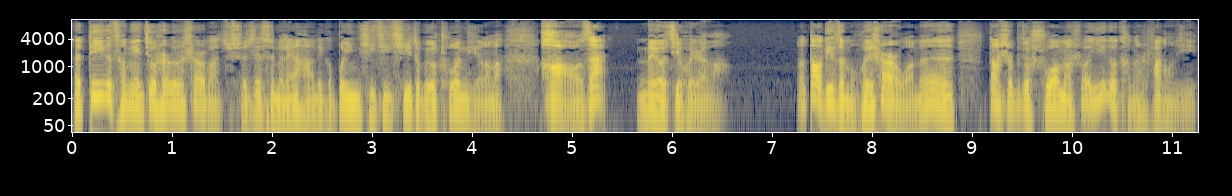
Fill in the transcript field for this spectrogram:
呃，第一个层面就事论事吧，就是这次美联航这个波音七七七，这不又出问题了吗？好在没有机毁人亡。那到底怎么回事？我们当时不就说嘛，说一个可能是发动机，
